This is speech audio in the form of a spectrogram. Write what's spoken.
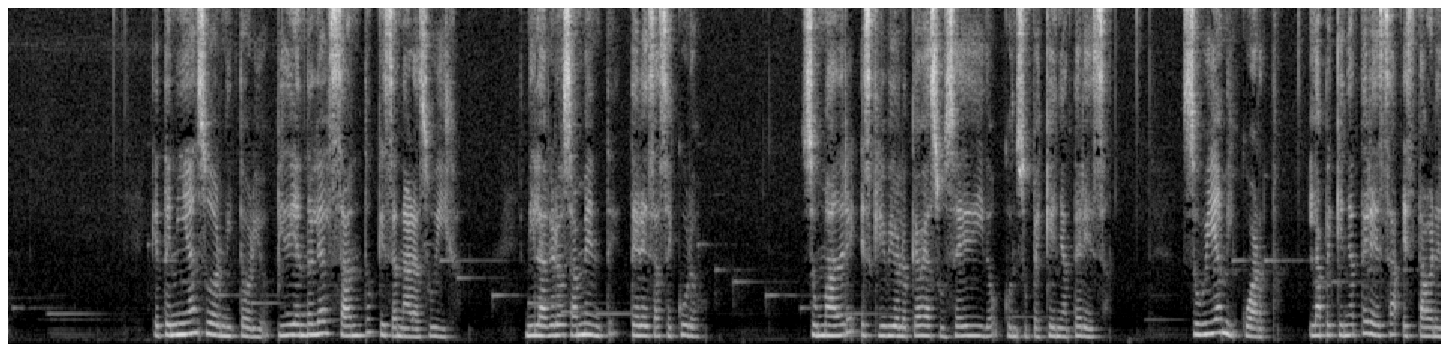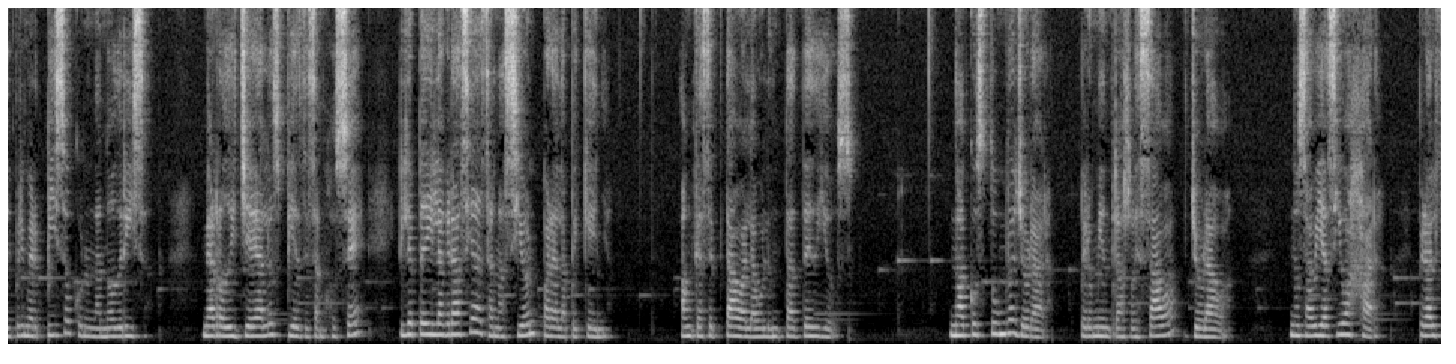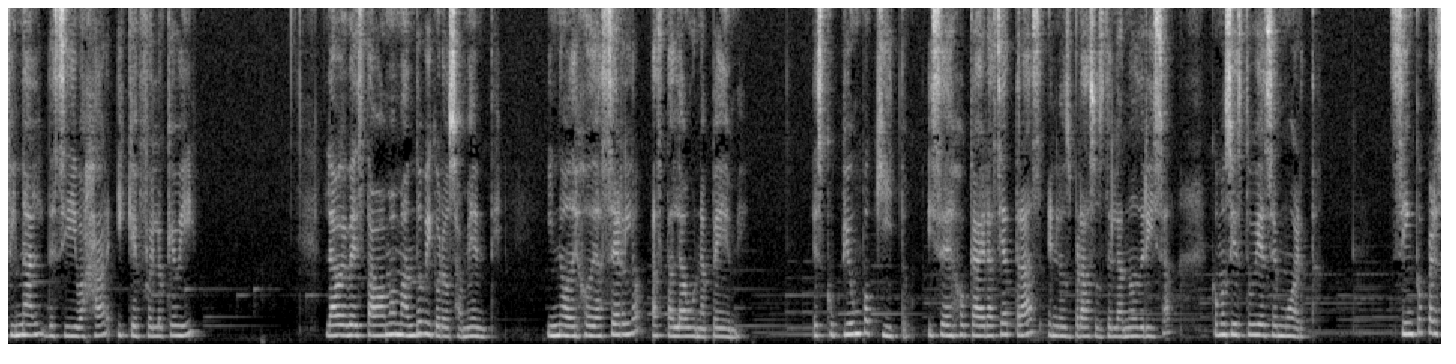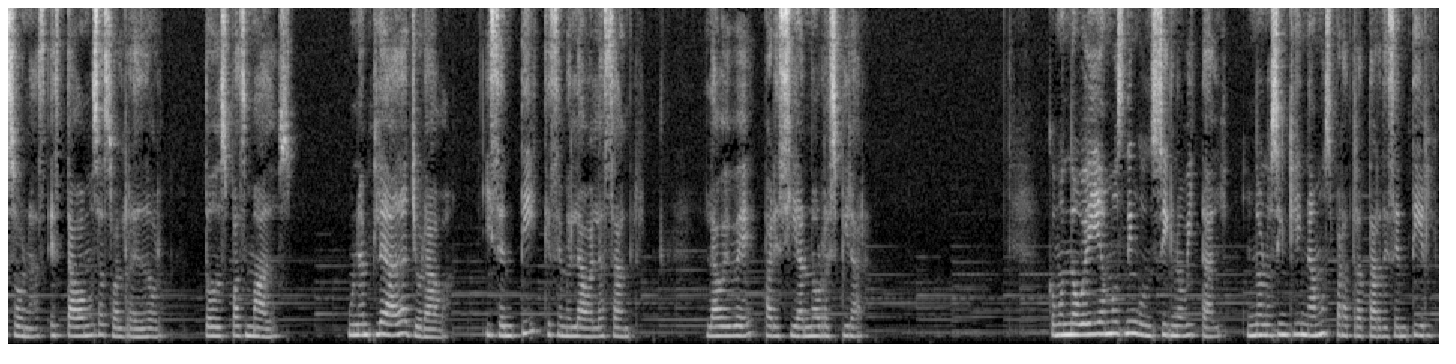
que tenía en su dormitorio, pidiéndole al santo que sanara a su hija. Milagrosamente, Teresa se curó. Su madre escribió lo que había sucedido con su pequeña Teresa. Subí a mi cuarto, la pequeña Teresa estaba en el primer piso con una nodriza. Me arrodillé a los pies de San José y le pedí la gracia de sanación para la pequeña, aunque aceptaba la voluntad de Dios. No acostumbro llorar, pero mientras rezaba lloraba. No sabía si bajar, pero al final decidí bajar y ¿qué fue lo que vi? La bebé estaba mamando vigorosamente y no dejó de hacerlo hasta la 1 pm. Escupió un poquito y se dejó caer hacia atrás en los brazos de la nodriza como si estuviese muerta. Cinco personas estábamos a su alrededor, todos pasmados. Una empleada lloraba y sentí que se me lava la sangre. La bebé parecía no respirar. Como no veíamos ningún signo vital, no nos inclinamos para tratar de sentirlo,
